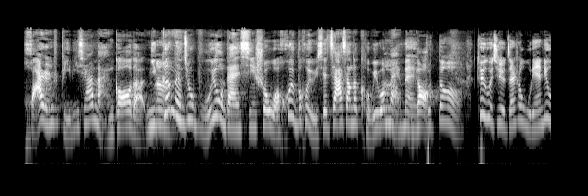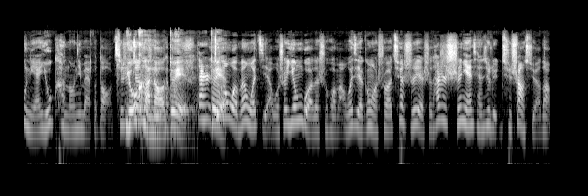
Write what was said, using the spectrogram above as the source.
华人比例其实还蛮高的，你根本就不用担心，说我会不会有一些家乡的口味我买不到。不到，退回去，咱说五年六年，有可能你买不到，其实有可能，对。但是就跟我问我姐，我说英国的时候嘛，我姐跟我说，确实也是，她是十年前去去上学的，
